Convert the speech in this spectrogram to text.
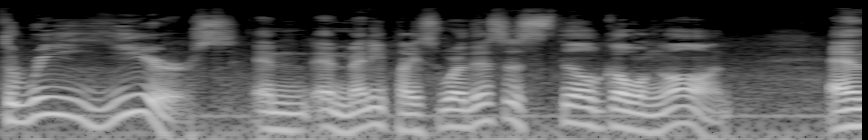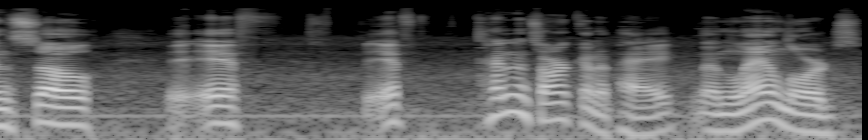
three years in, in many places where this is still going on. And so if if tenants aren't going to pay, then landlords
